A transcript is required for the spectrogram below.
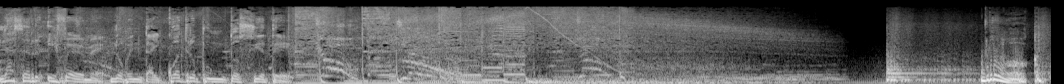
Láser FM 94.7. Rock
